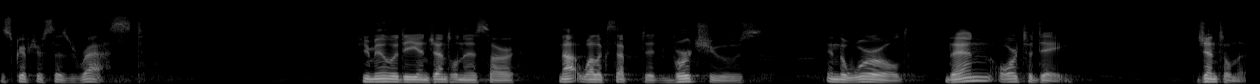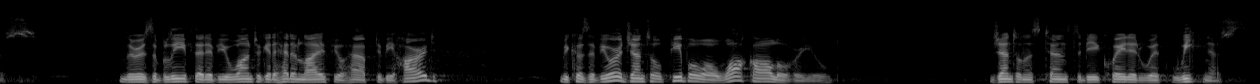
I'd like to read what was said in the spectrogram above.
The scripture says, rest. Humility and gentleness are not well accepted virtues in the world then or today. Gentleness. There is a belief that if you want to get ahead in life, you'll have to be hard, because if you're gentle, people will walk all over you. Gentleness tends to be equated with weakness,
